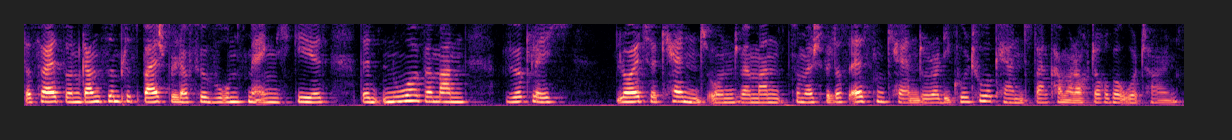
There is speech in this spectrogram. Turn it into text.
Das war jetzt so ein ganz simples Beispiel dafür, worum es mir eigentlich geht. Denn nur wenn man wirklich Leute kennt und wenn man zum Beispiel das Essen kennt oder die Kultur kennt, dann kann man auch darüber urteilen.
